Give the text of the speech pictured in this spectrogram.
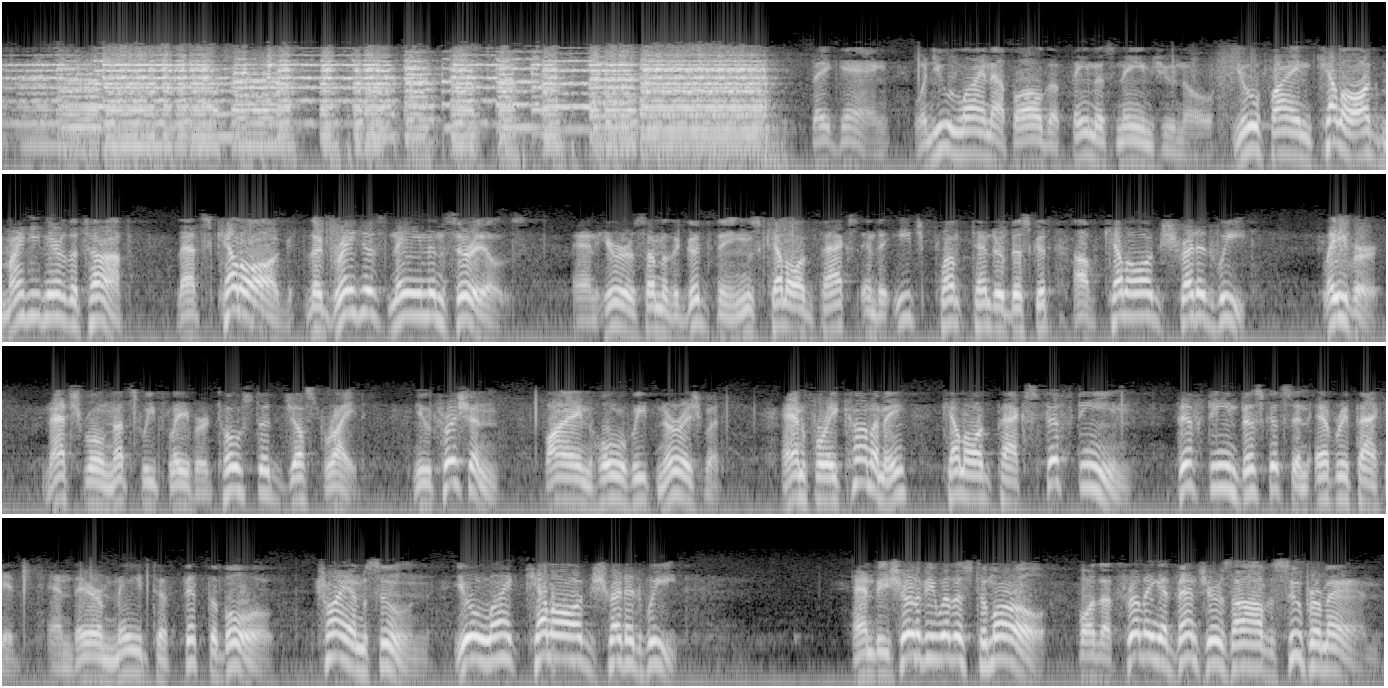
Gang, when you line up all the famous names you know, you'll find Kellogg mighty near the top. That's Kellogg, the greatest name in cereals. And here are some of the good things Kellogg packs into each plump, tender biscuit of Kellogg shredded wheat. Flavor, natural nut sweet flavor, toasted just right. Nutrition, fine whole wheat nourishment. And for economy, Kellogg packs 15. 15 biscuits in every package, and they're made to fit the bowl. Try 'em soon. You'll like Kellogg's shredded wheat. And be sure to be with us tomorrow for the thrilling adventures of Superman.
